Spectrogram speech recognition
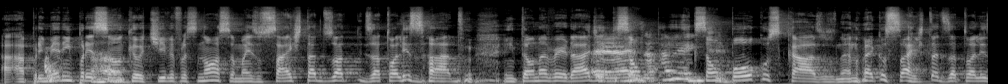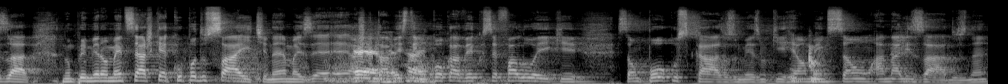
a, a primeira impressão que eu tive, eu falei assim, nossa, mas o site está desatualizado. Então, na verdade, é, é que, são, é que são poucos casos, né? Não é que o site está desatualizado. Num primeiro momento você acha que é culpa do site, né? Mas é, é acho que é, talvez tenha um pouco a ver com o que você falou aí, que são poucos casos mesmo que realmente são analisados, né?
